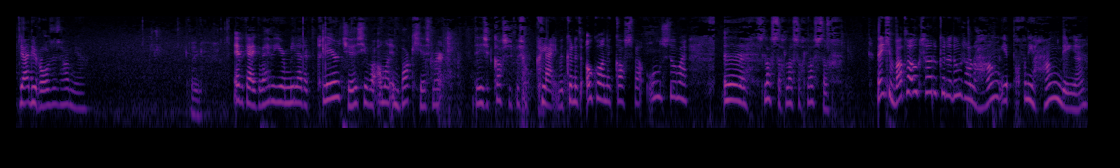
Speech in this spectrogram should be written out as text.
Ja, die roze is ham, ja. Denk ik. Even kijken, we hebben hier Mila de kleertjes. Die hebben we allemaal in bakjes. Maar deze kast is best wel klein. We kunnen het ook wel in een kast bij ons doen. Maar eh is lastig, lastig, lastig. Weet je wat we ook zouden kunnen doen? Zo'n hang... Je hebt toch van die hangdingen?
